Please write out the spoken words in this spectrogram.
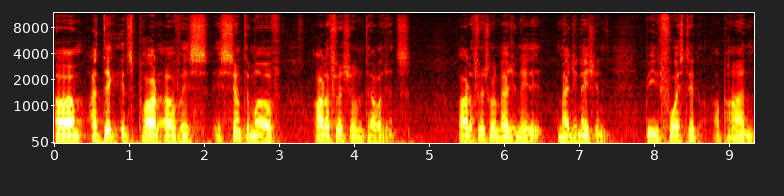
um, I think it's part of a, a, symptom of artificial intelligence, artificial imagination being foisted upon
